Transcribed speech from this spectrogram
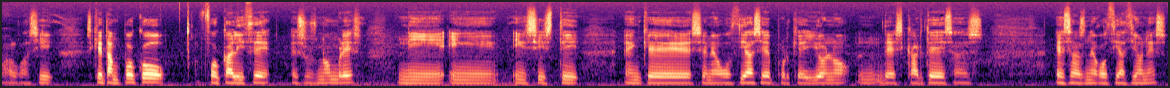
algo así. Es que tampoco focalicé esos nombres ni in, insistí en que se negociase porque yo no descarté esas, esas negociaciones.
